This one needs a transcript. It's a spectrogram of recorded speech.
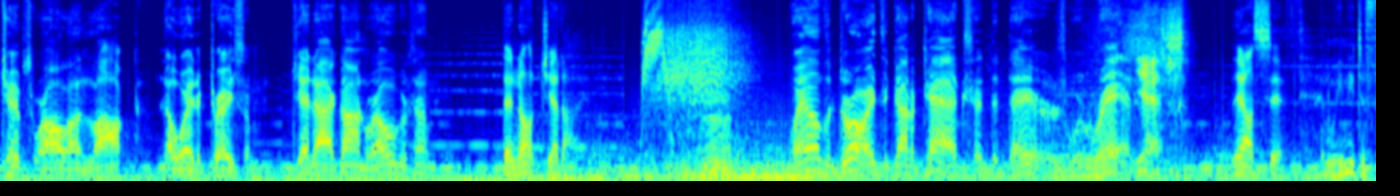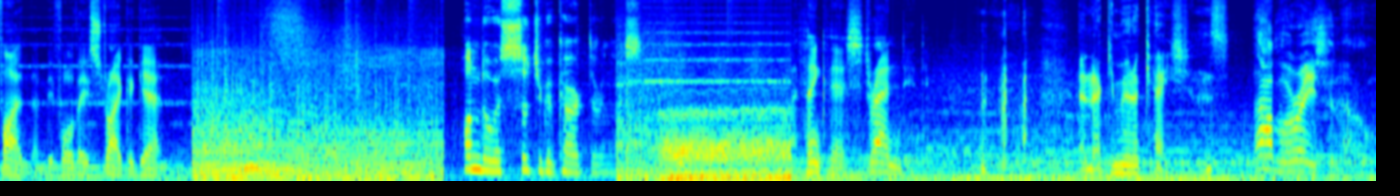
Chips were all unlocked. No way to trace them. Jedi gone rogue or something? They're not Jedi. Well, the droids that got attacked said that theirs were red. yes. They are Sith, and we need to find them before they strike again. Hondo is such a good character in this. I think they're stranded. and their communications. Operational.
